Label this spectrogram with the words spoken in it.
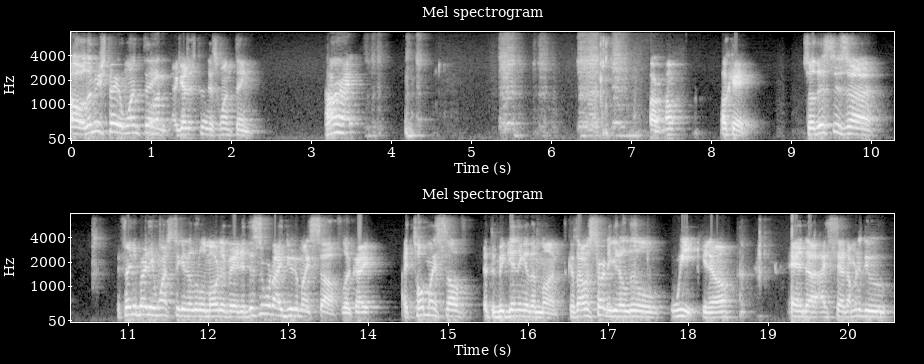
Oh, let me show you one thing. I got to show this one thing. All right. Oh, oh, okay. So this is uh, if anybody wants to get a little motivated, this is what I do to myself. Look, I I told myself at the beginning of the month because I was starting to get a little weak, you know, and uh, I said I'm going to do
